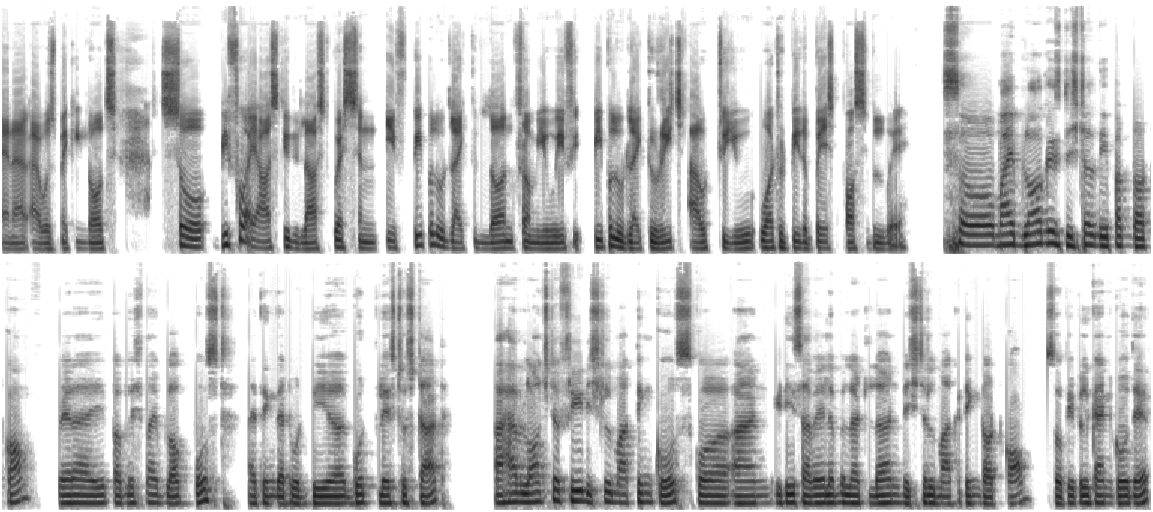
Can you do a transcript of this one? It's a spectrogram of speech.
and I, I was making notes. So before I ask you the last question, if people would like to learn from you, if people would like to reach out to you, what would be the best possible way? So my blog is digitaldeepak.com where I publish my blog post. I think that would be a good place to start. I have launched a free digital marketing course and it is available at learndigitalmarketing.com. So people can go there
